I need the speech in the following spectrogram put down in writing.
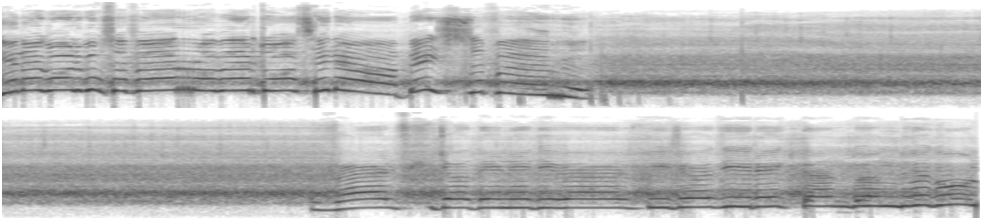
Yine gol bu sefer Roberto Asena 5-0. Verfica denedi Verfica direkten döndü ve gol.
